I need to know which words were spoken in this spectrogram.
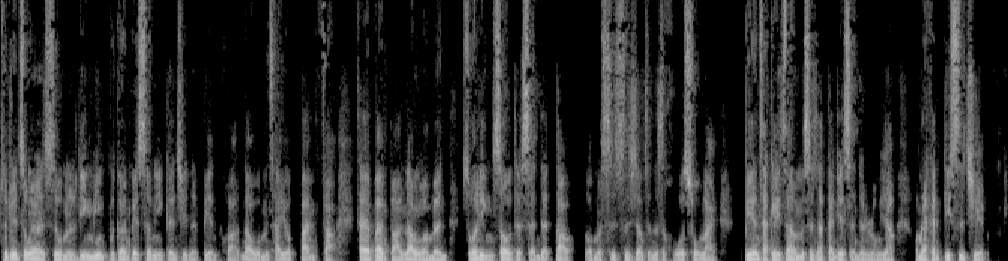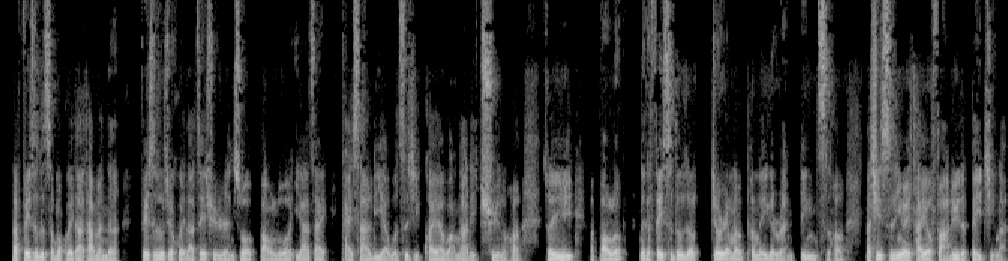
最最重要的是，我们的灵命不断被圣灵更新的变化，那我们才有办法，才有办法让我们所领受的神的道，我们实实际上真的是活出来，别人才可以在我们身上看见神的荣耀。我们来看第四节，那非洲是怎么回答他们呢？菲斯都就回答这群人说：“保罗压在凯撒利亚，我自己快要往那里去了哈，所以保罗。”那个菲斯都就就让他碰了一个软钉子哈，那其实因为他有法律的背景了，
